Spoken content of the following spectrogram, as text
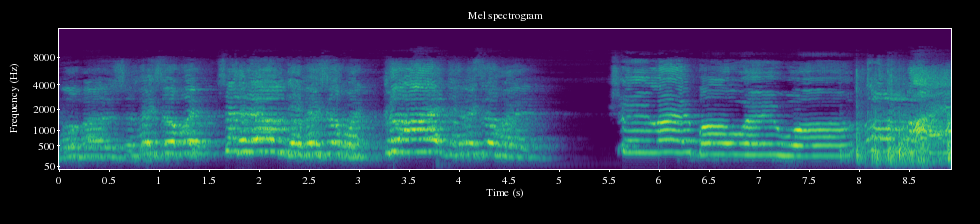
我们是黑社会，善良的黑社会，可爱的黑社会。谁来保卫我？哎呀，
